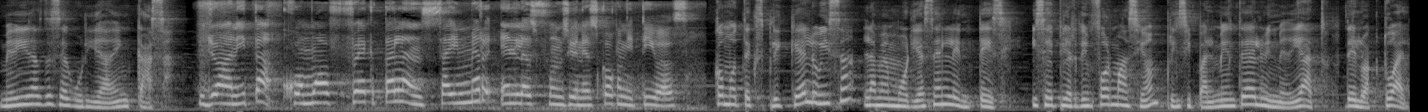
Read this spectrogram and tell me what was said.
medidas de seguridad en casa. Joanita, ¿cómo afecta el Alzheimer en las funciones cognitivas? Como te expliqué, Luisa, la memoria se enlentece y se pierde información principalmente de lo inmediato, de lo actual.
